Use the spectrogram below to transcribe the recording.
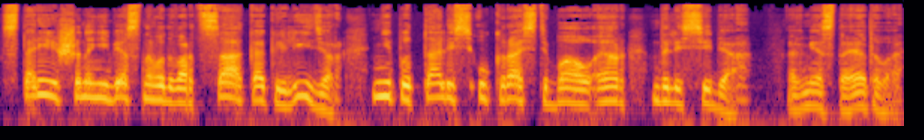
старейшины Небесного Дворца, как и лидер, не пытались украсть Баоэр для себя. Вместо этого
